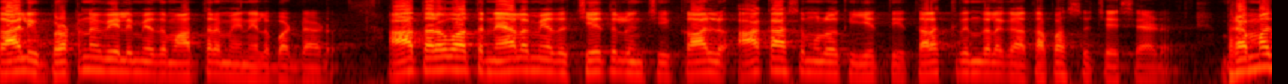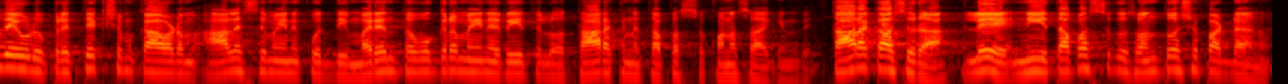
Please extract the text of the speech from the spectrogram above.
కాలి బ్రొటనవేలి మీద మాత్రమే నిలబడ్డాడు. ఆ తర్వాత నేల మీద చేతులుంచి కాళ్ళు ఆకాశంలోకి ఎత్తి తలక్రిందలుగా తపస్సు చేశాడు. బ్రహ్మదేవుడు ప్రత్యక్షం కావడం ఆలస్యమైన కొద్దీ మరింత ఉగ్రమైన రీతిలో తారకని తపస్సు కొనసాగింది. తారకాసుర లే నీ తపస్సుకు సంతోషపడ్డాను.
